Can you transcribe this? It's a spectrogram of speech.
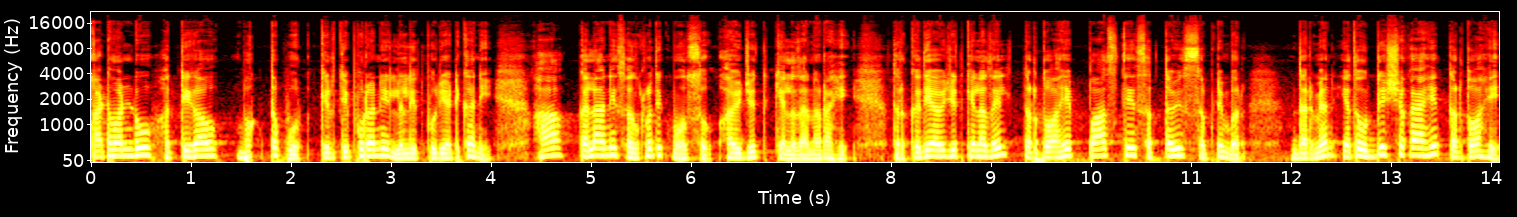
काठमांडू हत्तीगाव भक्तपूर कीर्तिपूर आणि ललितपूर या ठिकाणी हा कला आणि सांस्कृतिक महोत्सव आयोजित केला जाणार आहे. तर कधी आयोजित केला जाईल? तर तो आहे पाच ते सत्तावीस सप्टेंबर. दरम्यान याचा उद्देश काय आहे? तर तो आहे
